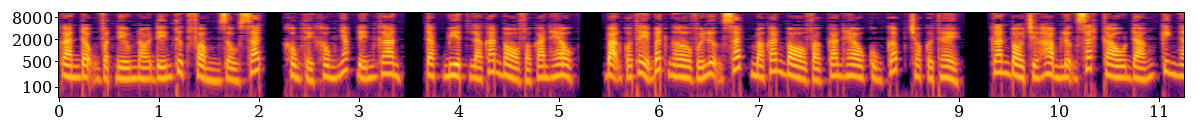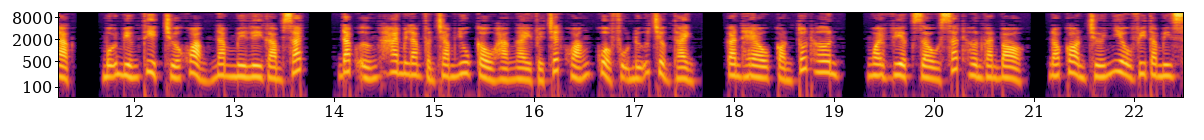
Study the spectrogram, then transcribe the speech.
Gan động vật nếu nói đến thực phẩm giàu sắt, không thể không nhắc đến gan, đặc biệt là gan bò và gan heo. Bạn có thể bất ngờ với lượng sắt mà gan bò và gan heo cung cấp cho cơ thể. Gan bò chứa hàm lượng sắt cao đáng kinh ngạc, mỗi miếng thịt chứa khoảng 5mg sắt, đáp ứng 25% nhu cầu hàng ngày về chất khoáng của phụ nữ trưởng thành. Gan heo còn tốt hơn, ngoài việc giàu sắt hơn gan bò, nó còn chứa nhiều vitamin C.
